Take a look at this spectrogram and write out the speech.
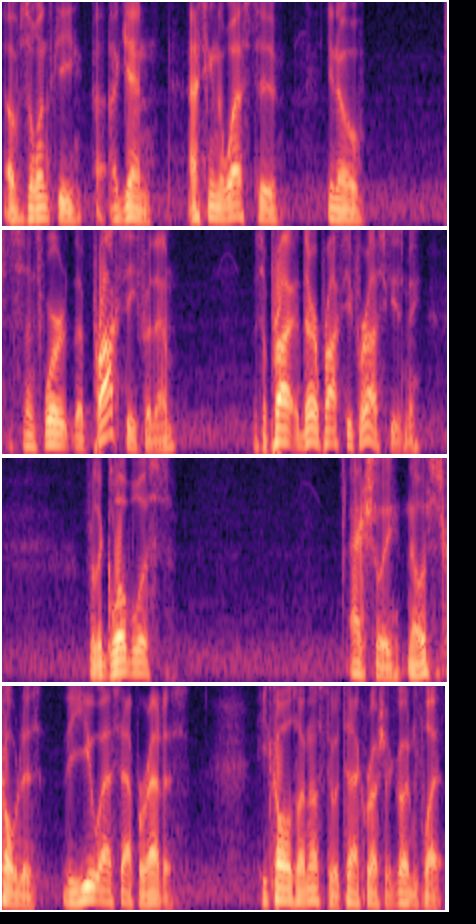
of Zelensky uh, again asking the West to, you know, since we're the proxy for them, it's a pro- they're a proxy for us, excuse me, for the globalist. Actually, no, let's just call it is the U.S. apparatus. He calls on us to attack Russia. Go ahead and play it.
